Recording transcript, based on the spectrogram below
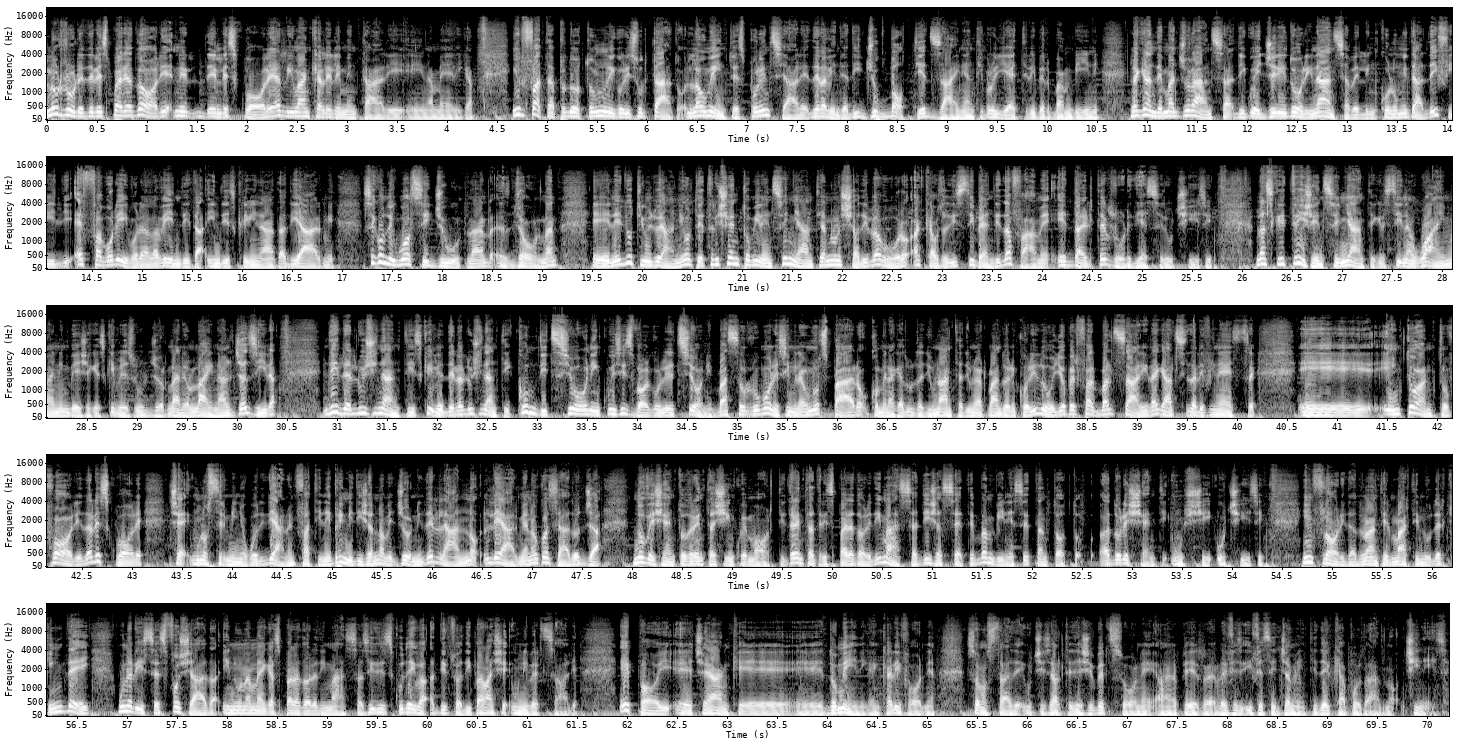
L'orrore delle sparatorie nel- nelle scuole arriva anche alle elementari in America. Il fatto ha prodotto un unico risultato, l'aumento esponenziale della vendita di giubbotti e zaini antiproiettili per bambini. La grande maggioranza di quei genitori in ansia per l'incolumità dei figli è favorevole alla vendita indiscriminata di armi. Secondo il Wall Street Journal, eh, Journal, eh, negli ultimi due anni oltre 300.000 insegnanti hanno lasciato il lavoro a causa di stipendi da fame e dal terrore di essere uccisi. La scrittrice e insegnante Cristina Wyman, invece, che scrive sul giornale online Al Jazeera, delle allucinanti, scrive delle allucinanti condizioni in cui si svolgono le lezioni. Basta un rumore simile a uno sparo, come la caduta di un'anta di un armadio nel corridoio, per far balzare i ragazzi dalle finestre. E, e intanto fuori dalle scuole c'è uno sterminio quotidiano. Infatti, nei primi 19 giorni dell'anno le armi hanno causato già 935 morti, 33 sparatori di massa, 17 bambini e 78 adolescenti usci- uccisi. In Florida, durante il Martin Luther King Day, una rissa è sfociata in una mega sparatoria di massa. Si discuteva addirittura di pace universale. E poi eh, c'è anche eh, domenica in California sono state uccise altre 10 persone eh, per fe- i festeggiamenti del Capodanno cinese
